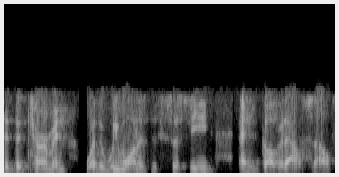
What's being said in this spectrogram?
to determine whether we want to secede and govern ourselves.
